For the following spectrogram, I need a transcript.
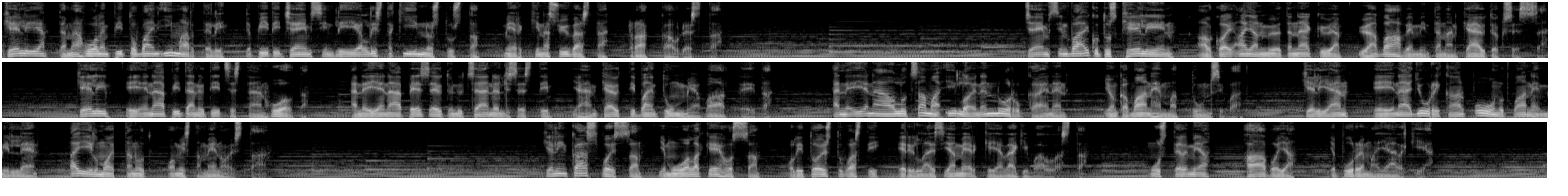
Keliä tämä huolenpito vain imarteli ja piti Jamesin liiallista kiinnostusta merkkinä syvästä rakkaudesta. Jamesin vaikutus Kellyin alkoi ajan myötä näkyä yhä vahvemmin tämän käytöksessä. Kelly ei enää pitänyt itsestään huolta. Hän ei enää peseytynyt säännöllisesti ja hän käytti vain tummia vaatteita. Hän ei enää ollut sama iloinen nurkainen, jonka vanhemmat tunsivat. Keliään ei enää juurikaan puhunut vanhemmilleen tai ilmoittanut omista menoistaan. Kelin kasvoissa ja muualla kehossa oli toistuvasti erilaisia merkkejä väkivallasta. Mustelmia, haavoja ja puremajälkiä.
